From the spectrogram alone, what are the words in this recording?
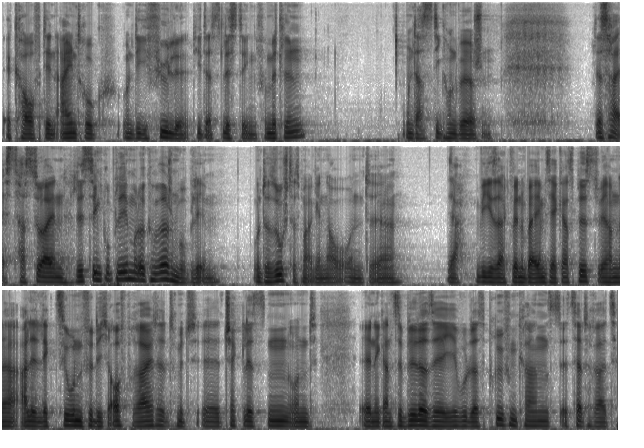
er kauft den Eindruck und die Gefühle, die das Listing vermitteln. Und das ist die Conversion. Das heißt, hast du ein Listing-Problem oder Conversion-Problem? Untersuch das mal genau und äh, ja, wie gesagt, wenn du bei MC Hackers bist, wir haben da alle Lektionen für dich aufbereitet mit äh, Checklisten und äh, eine ganze Bilderserie, wo du das prüfen kannst, etc. etc.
